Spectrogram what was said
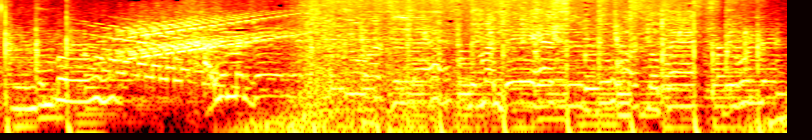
back in the mood. I live my day as if the last. Live my day as if it was my past. Doing that.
